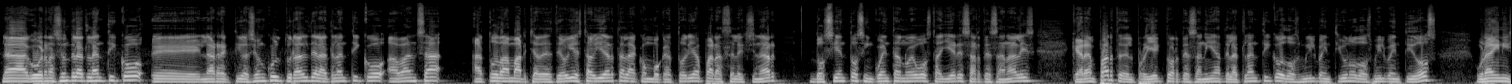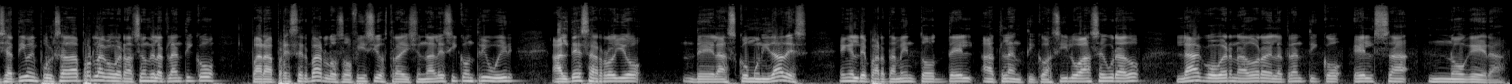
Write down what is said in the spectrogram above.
La gobernación del Atlántico, eh, la reactivación cultural del Atlántico avanza a toda marcha. Desde hoy está abierta la convocatoria para seleccionar 250 nuevos talleres artesanales que harán parte del proyecto Artesanías del Atlántico 2021-2022, una iniciativa impulsada por la Gobernación del Atlántico para preservar los oficios tradicionales y contribuir al desarrollo de las comunidades en el departamento del Atlántico. Así lo ha asegurado la gobernadora del Atlántico, Elsa Noguera.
